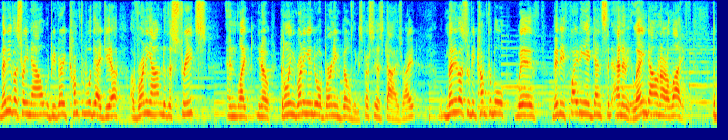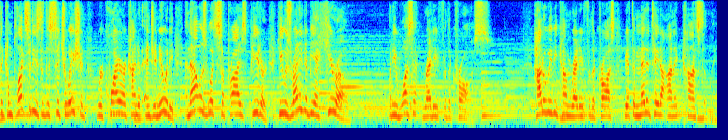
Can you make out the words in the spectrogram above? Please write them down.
Many of us right now would be very comfortable with the idea of running out into the streets and like, you know, going running into a burning building, especially as guys, right? Many of us would be comfortable with maybe fighting against an enemy, laying down our life. But the complexities of this situation require a kind of ingenuity. And that was what surprised Peter. He was ready to be a hero, but he wasn't ready for the cross. How do we become ready for the cross? We have to meditate on it constantly.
